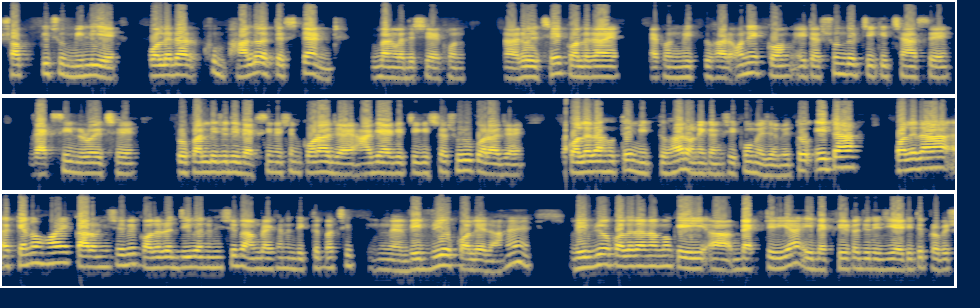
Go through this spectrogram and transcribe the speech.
সবকিছু মিলিয়ে কলেরার খুব ভালো একটা স্ট্যান্ড বাংলাদেশে এখন রয়েছে। কলেরায় এখন মৃত্যু হার অনেক কম। এটার সুন্দর চিকিৎসা আছে ভ্যাকসিন রয়েছে। প্রপারলি যদি ভ্যাকসিনেশন করা যায়, আগে আগে চিকিৎসা শুরু করা যায় কলেরা হতে মৃত্যু হার অনেকাংশে কমে যাবে। তো এটা কলেরা কেন হয়? কারণ হিসেবে কলেরার জীবাণু হিসেবে আমরা এখানে দেখতে পাচ্ছি ভিব্রিও কলেরা হ্যাঁ? ভিব্রিও কলেরা নামক এই ব্যাকটেরিয়া এই ব্যাকটেরিয়াটা যদি জিআইটি তে প্রবেশ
